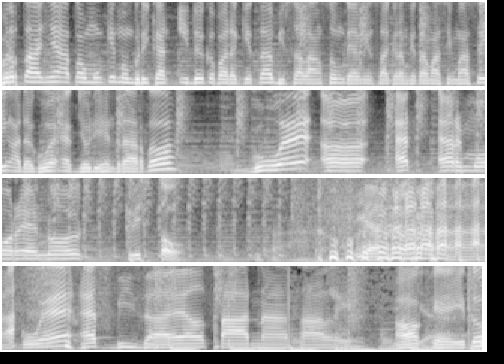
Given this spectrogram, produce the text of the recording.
bertanya atau mungkin memberikan ide kepada kita bisa langsung DM Instagram kita masing-masing. Ada gue @jody_hendrarto. Gue eh, at R Moreno Cristo. Susah. Iya. Nah, gue at Bizael Tanah Saleh. Oke, itu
